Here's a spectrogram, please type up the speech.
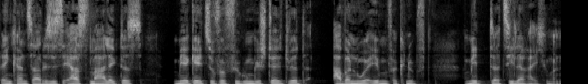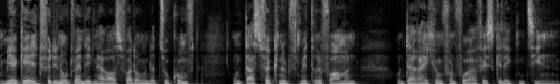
Denkansatz. Es ist erstmalig, dass mehr Geld zur Verfügung gestellt wird, aber nur eben verknüpft mit Zielerreichungen. Mehr Geld für die notwendigen Herausforderungen der Zukunft und das verknüpft mit Reformen und der Erreichung von vorher festgelegten Zielen.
